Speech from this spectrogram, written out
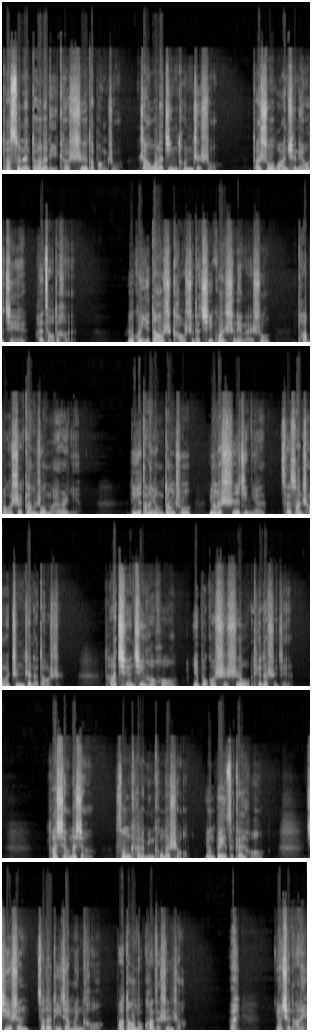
他虽然得了李克师的帮助，掌握了金吞之术，但说完全了解还早得很。如果以道士考试的七关试炼来说，他不过是刚入门而已。李大勇当初用了十几年才算成为真正的道士，他前前后后也不过是十五天的时间。他想了想，松开了明空的手，用被子盖好，起身走到地窖门口，把刀弩挎在身上。哎，你要去哪里？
